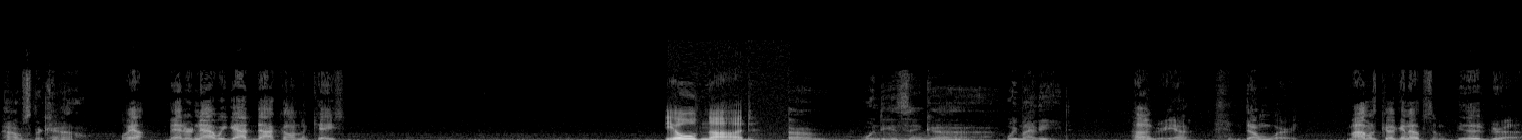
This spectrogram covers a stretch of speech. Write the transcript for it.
How's the cow? Well, better now we got Doc on the case. The old nod. Um, when do you think, uh, we might eat? Hungry, huh? Don't worry. Mama's cooking up some good grub.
